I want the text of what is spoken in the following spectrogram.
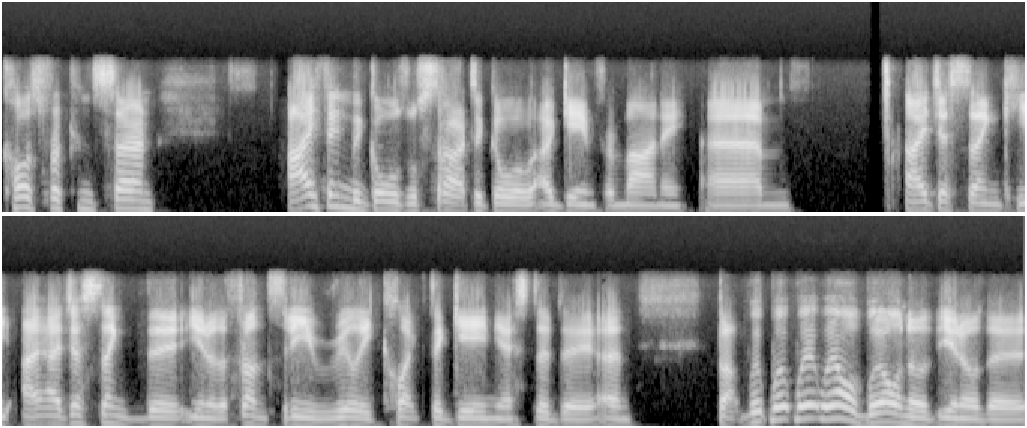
cause for concern? I think the goals will start to go again for Mane. Um, I just think he, I, I, just think the you know the front three really clicked again yesterday, and but we, we, we all we all know you know the,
